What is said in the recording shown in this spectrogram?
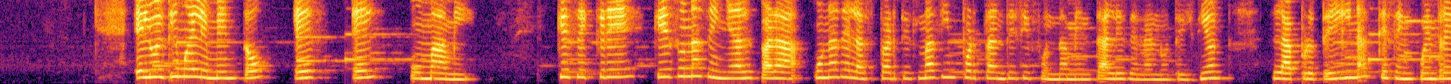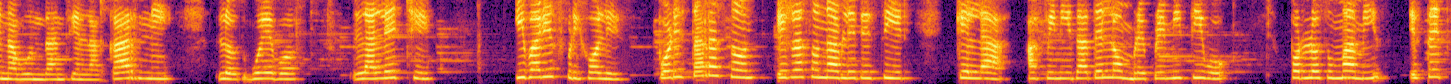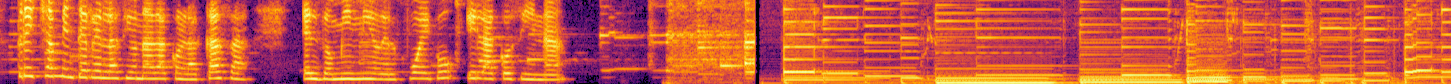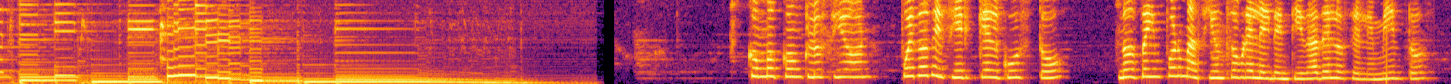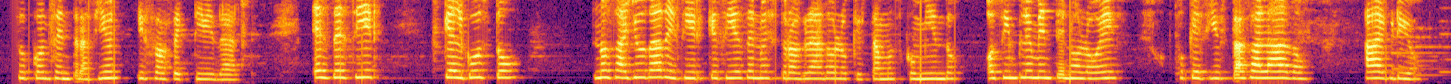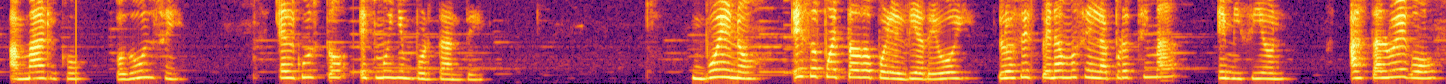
El último elemento es el umami, que se cree que es una señal para una de las partes más importantes y fundamentales de la nutrición, la proteína que se encuentra en abundancia en la carne, los huevos, la leche y varios frijoles, por esta razón es razonable decir que la afinidad del hombre primitivo por los umamis está estrechamente relacionada con la caza, el dominio del fuego y la cocina. Como conclusión, puedo decir que el gusto nos da información sobre la identidad de los elementos, su concentración y su afectividad. Es decir, que el gusto nos ayuda a decir que si es de nuestro agrado lo que estamos comiendo o simplemente no lo es, o que si está salado, agrio, amargo o dulce. El gusto es muy importante. Bueno, eso fue todo por el día de hoy. Los esperamos en la próxima emisión. Hasta luego.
